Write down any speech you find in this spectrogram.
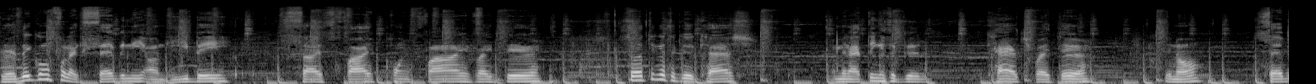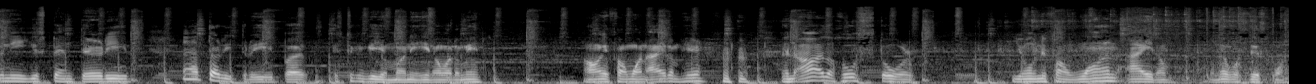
there. They're going for like 70 on eBay. Size 5.5 right there. So I think it's a good cash. I mean, I think it's a good catch right there. You know, 70, you spend 30, not 33, but it's still gonna get your money, you know what I mean? I only found one item here. and out of the whole store, you only found one item, and it was this one.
